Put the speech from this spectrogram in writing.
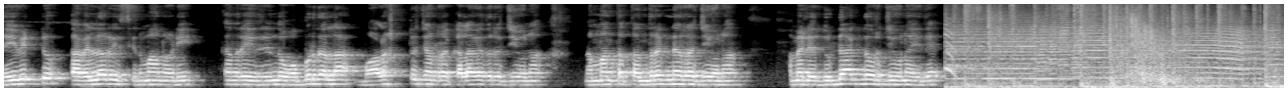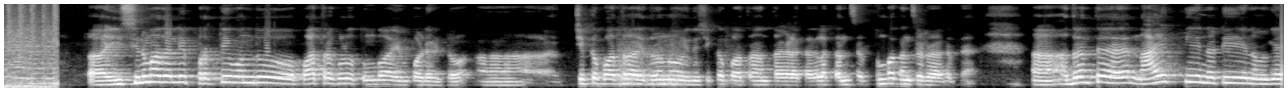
ದಯವಿಟ್ಟು ತಾವೆಲ್ಲರೂ ಈ ಸಿನಿಮಾ ನೋಡಿ. ಯಾಕಂದರೆ ಇದರಿಂದ ಒಬ್ಬರದಲ್ಲ ಭಾಳಷ್ಟು ಜನರ ಕಲಾವಿದರ ಜೀವನ, ನಮ್ಮಂಥ ತಂತ್ರಜ್ಞರ ಜೀವನ ಆಮೇಲೆ ದುಡ್ಡು ಹಾಕಿದವ್ರ ಜೀವನ ಇದೆ. ಈ ಸಿನಿಮಾದಲ್ಲಿ ಪ್ರತಿಯೊಂದು ಪಾತ್ರಗಳು ತುಂಬಾ ಇಂಪಾರ್ಟೆಂಟು ಚಿಕ್ಕ ಪಾತ್ರ ಇದ್ರೂ ಇದು ಚಿಕ್ಕ ಪಾತ್ರ ಅಂತ ಹೇಳಕ್ಕಾಗಲ್ಲ ಕನ್ಸೆಪ್ಟ್ ತುಂಬಾ ಕನ್ಸಿಡರ್ ಆಗುತ್ತೆ. ಅದರಂತೆ ನಾಯಕಿ ನಟಿ ನಮಗೆ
